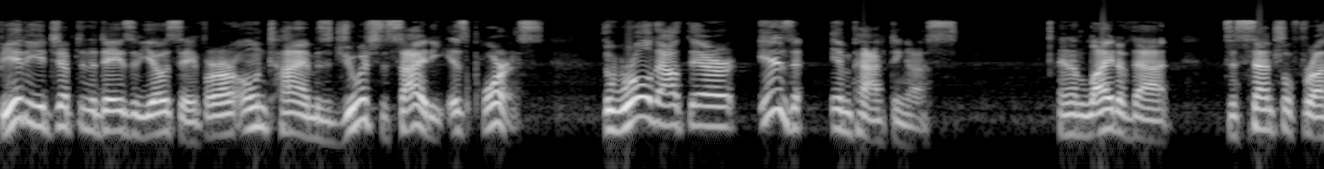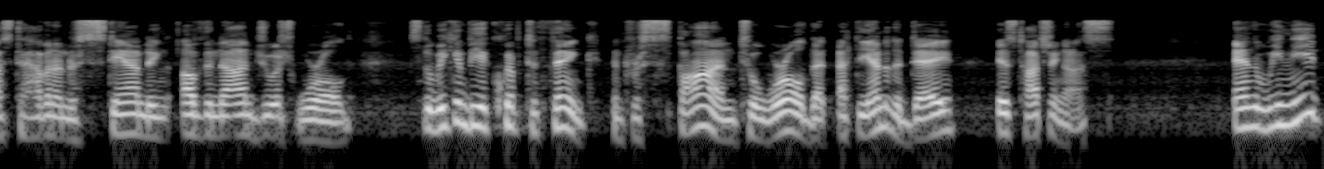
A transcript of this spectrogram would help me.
be it Egypt in the days of Yosef or our own time as Jewish society is porous. The world out there is impacting us. And in light of that, it's essential for us to have an understanding of the non Jewish world so that we can be equipped to think and respond to a world that at the end of the day is touching us. And we need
